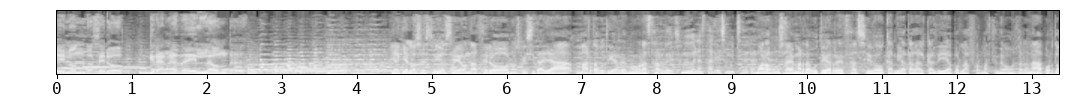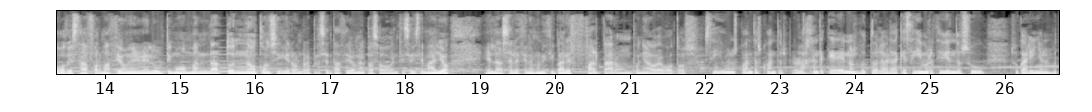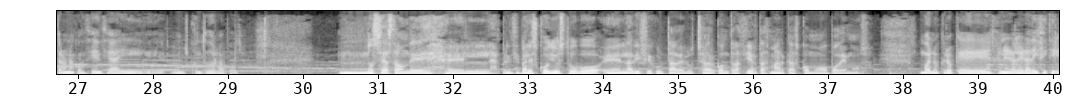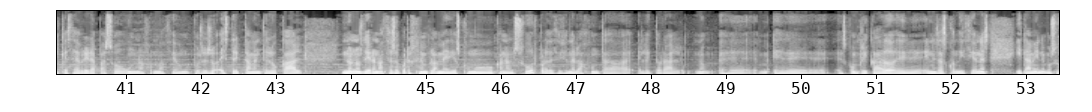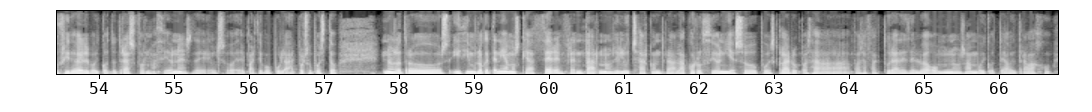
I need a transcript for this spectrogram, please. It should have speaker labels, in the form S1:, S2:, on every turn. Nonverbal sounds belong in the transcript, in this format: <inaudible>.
S1: En Onda Cero, Granada en la Onda.
S2: Y aquí en los estudios de Onda Cero nos visita ya Marta Gutiérrez. Muy buenas tardes.
S3: Muy buenas tardes y muchas gracias.
S2: Bueno, como sabe, Marta Gutiérrez ha sido candidata a la alcaldía por la formación de Vamos Granada, portavoz de esta formación en el último mandato. No consiguieron representación el pasado 26 de mayo. En las elecciones municipales faltaron un puñado de votos.
S3: Sí, unos cuantos, cuantos. Pero la gente que nos votó, la verdad que seguimos recibiendo su, su cariño. Nos votaron a conciencia y vamos con todo el apoyo.
S2: No sé hasta dónde el principal escollo estuvo en la dificultad de luchar contra ciertas marcas como Podemos.
S3: Bueno, creo que en general era difícil que se abriera paso una formación, pues eso, estrictamente local. No nos dieron acceso, por ejemplo, a medios como Canal Sur por decisión de la Junta Electoral. ¿no? Eh, eh, es complicado eh, en esas condiciones. Y también hemos sufrido el boicot de otras formaciones del PSOE, del Partido Popular. Por supuesto, nosotros hicimos lo que teníamos que hacer, enfrentarnos y luchar contra la corrupción. Y eso, pues claro, pasa, factura. Desde luego, nos han boicoteado el trabajo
